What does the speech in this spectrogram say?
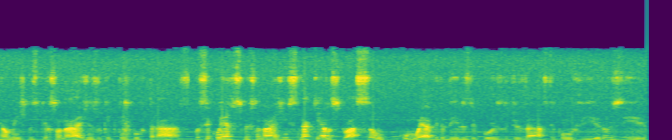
realmente dos personagens, o que, que tem por trás. Você conhece os personagens naquela situação, como é a vida deles depois do desastre com o vírus, e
